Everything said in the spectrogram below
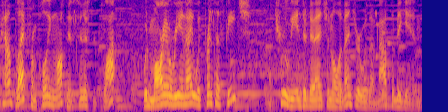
Count Bleck from pulling off his sinister plot? Would Mario reunite with Princess Peach? A truly interdimensional adventure was about to begin.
